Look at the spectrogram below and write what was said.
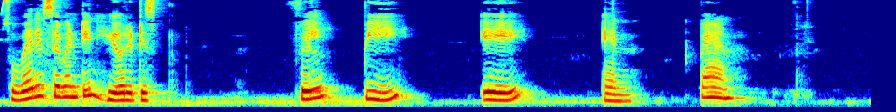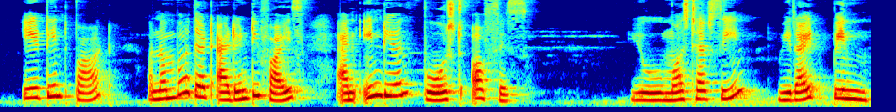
So where is 17 here it is. Fill p a n pan 18th part a number that identifies an indian post office. You must have seen we write pin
